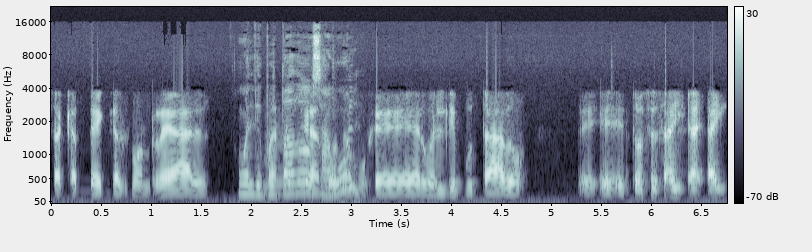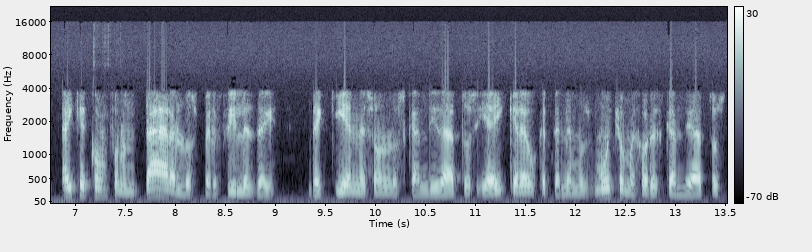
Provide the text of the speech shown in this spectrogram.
Zacatecas, Monreal, O el diputado una Saúl. mujer o el diputado. Eh, eh, entonces hay, hay- hay, hay que confrontar a los perfiles de, de quiénes son los candidatos y ahí creo que tenemos mucho mejores candidatos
